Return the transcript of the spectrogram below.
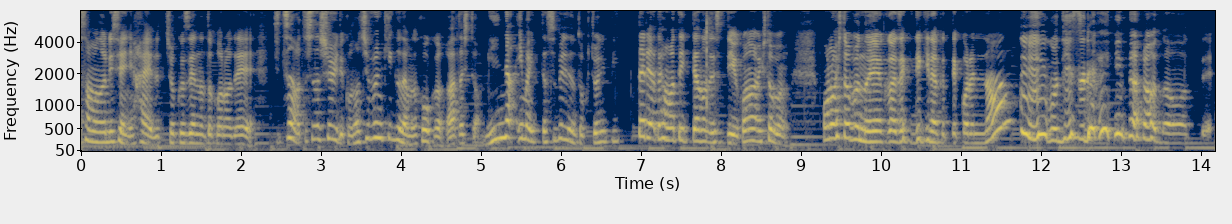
様の理性に入る直前のところで、実は私の周囲でこの自分キングダムの効果があった人はみんな今言った全ての特徴にぴったり当てはまっていったのですっていうこの一文。この一文の英語ができなくて、これなんて英語ディスりゃいいんだろうと思って。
